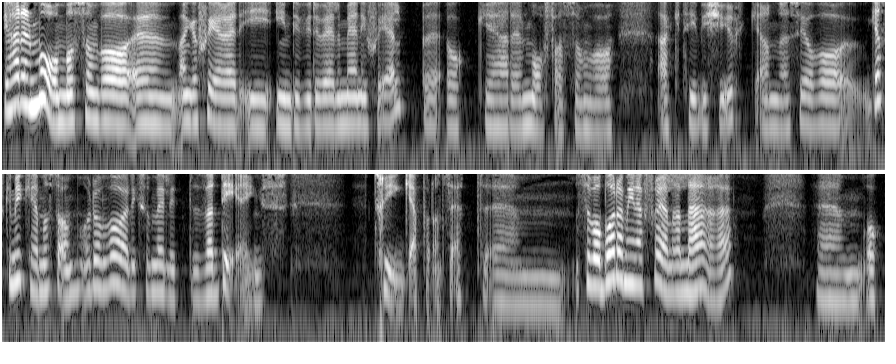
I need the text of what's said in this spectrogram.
Jag hade en mormor som var eh, engagerad i individuell människohjälp eh, och jag hade en morfar som var aktiv i kyrkan. Så jag var ganska mycket hemma hos dem och de var liksom väldigt värderingstrygga på något sätt. Ehm, så var båda mina föräldrar lärare. Ehm, och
